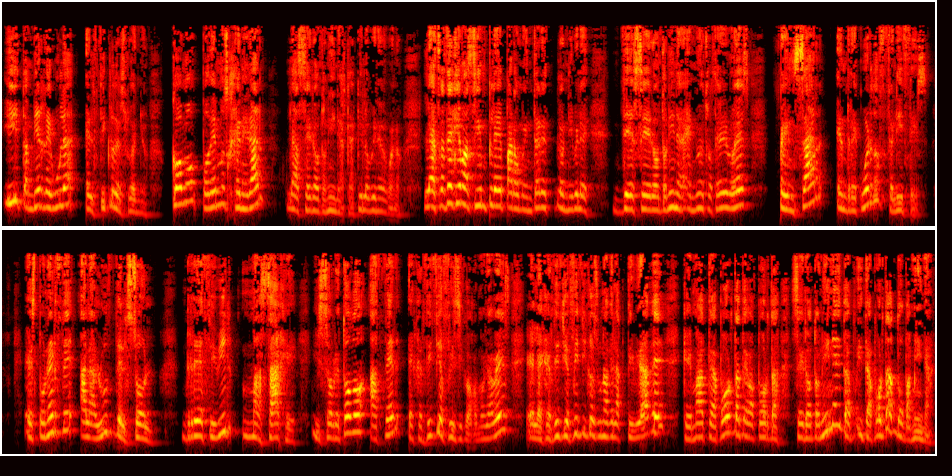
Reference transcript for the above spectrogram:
Y también regula el ciclo del sueño. ¿Cómo podemos generar la serotonina? Que aquí lo viene bueno. La estrategia más simple para aumentar los niveles de serotonina en nuestro cerebro es pensar en recuerdos felices exponerse a la luz del sol, recibir masaje y sobre todo hacer ejercicio físico. Como ya ves, el ejercicio físico es una de las actividades que más te aporta, te aporta serotonina y te, y te aporta dopamina.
